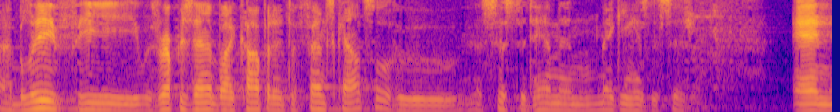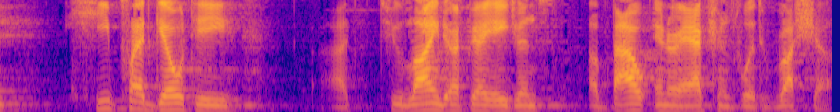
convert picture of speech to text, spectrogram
I believe he was represented by competent defense counsel who assisted him in making his decision. And he pled guilty uh, to lying to FBI agents about interactions with Russia,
